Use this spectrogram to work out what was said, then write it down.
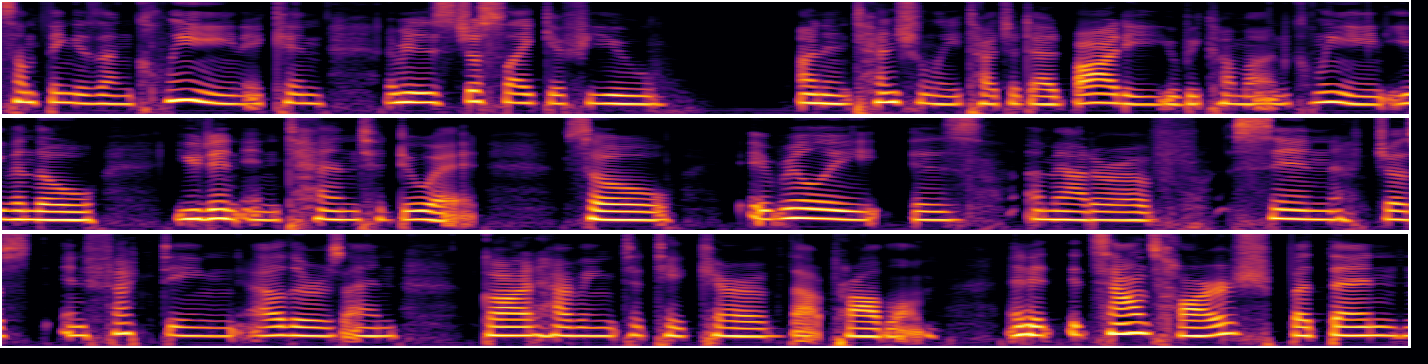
something is unclean it can i mean it's just like if you unintentionally touch a dead body you become unclean even though you didn't intend to do it so it really is a matter of sin just infecting others and God having to take care of that problem. And it, it sounds harsh, but then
